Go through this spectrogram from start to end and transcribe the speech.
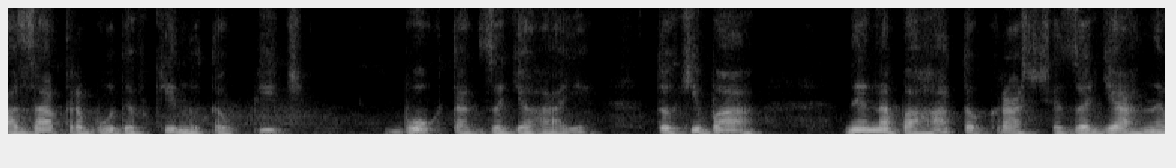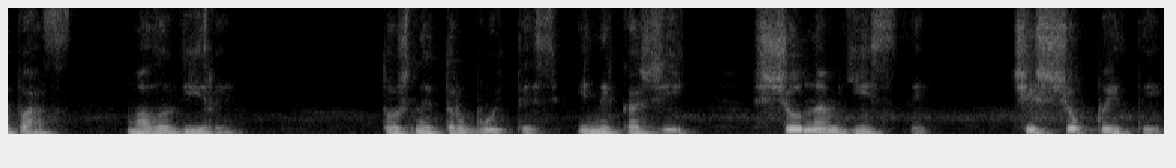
а завтра буде вкинута в піч, Бог так задягає, то хіба не набагато краще задягне вас, маловіри? Тож не турбуйтесь і не кажіть, що нам їсти, чи що пити,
